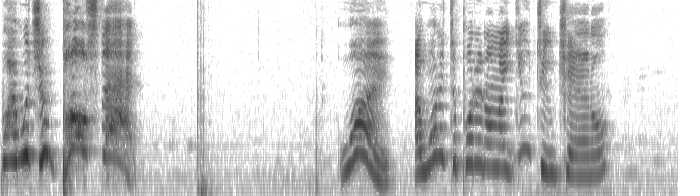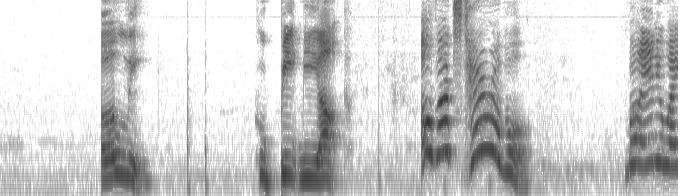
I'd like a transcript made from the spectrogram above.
Why would you post that? Why? I wanted to put it on my YouTube channel. Ali, who beat me up. Oh, that's terrible. But anyway,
